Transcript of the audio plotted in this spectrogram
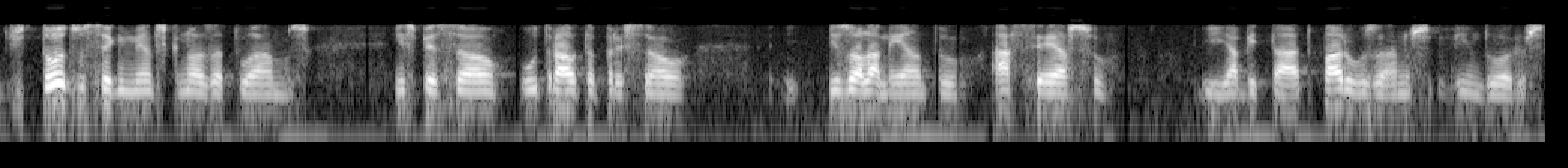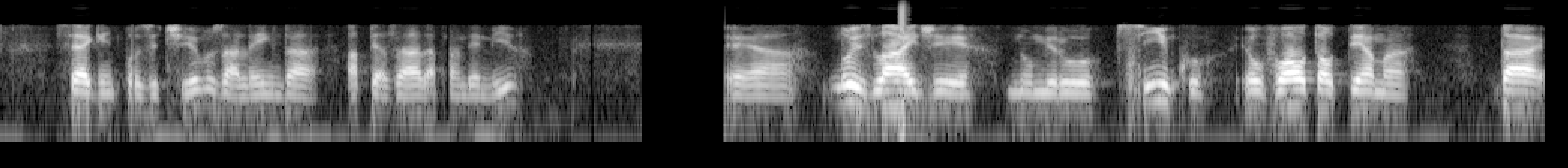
de todos os segmentos que nós atuamos, inspeção, ultra alta pressão, isolamento, acesso, e habitat para os anos vindouros seguem positivos, além da, apesar da pandemia. É, no slide número 5, eu volto ao tema da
